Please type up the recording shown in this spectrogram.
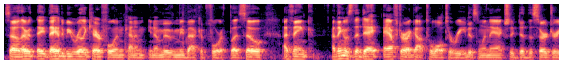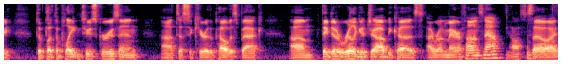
So they, they they had to be really careful in kind of you know moving me back and forth. But so I think I think it was the day after I got to Walter Reed is when they actually did the surgery to put the plate and two screws in uh, to secure the pelvis back. Um, they did a really good job because I run marathons now. Awesome. So I,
